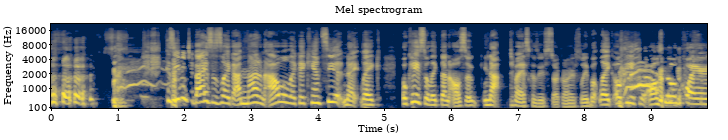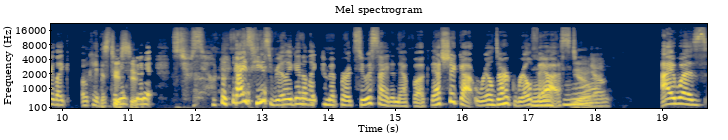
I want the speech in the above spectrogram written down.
because even Tobias is like, I'm not an owl. Like I can't see at night. Like okay, so like then also not Tobias because he's stuck obviously, but like okay, so also acquire like okay, this It's too is soon. good at- It's too soon, guys. He's really gonna like commit bird suicide in that book. That shit got real dark real fast. Mhm. Yeah. Yeah. I was.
